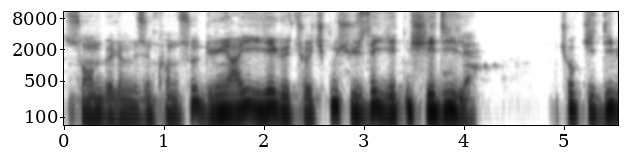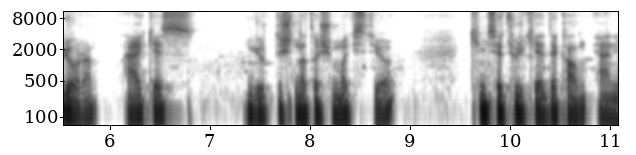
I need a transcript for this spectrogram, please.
son bölümümüzün konusu. Dünyayı iyiye götürüyor çıkmış %77 ile. Çok ciddi bir oran. Herkes yurt dışına taşınmak istiyor. Kimse Türkiye'de kal yani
